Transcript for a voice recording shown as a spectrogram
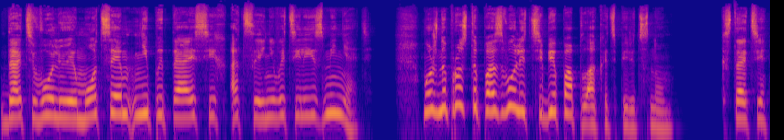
дать волю эмоциям, не пытаясь их оценивать или изменять. Можно просто позволить себе поплакать перед сном. Кстати,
